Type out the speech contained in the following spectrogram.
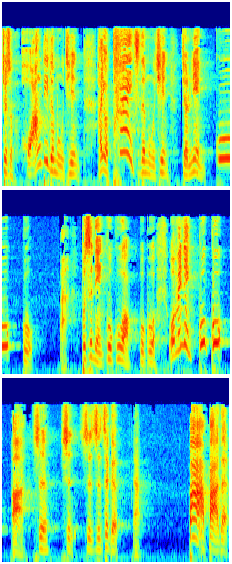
就是皇帝的母亲，还有太子的母亲，就念姑姑啊，不是念姑姑哦，姑姑，我们念姑姑啊，是是是是这个啊，爸爸的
